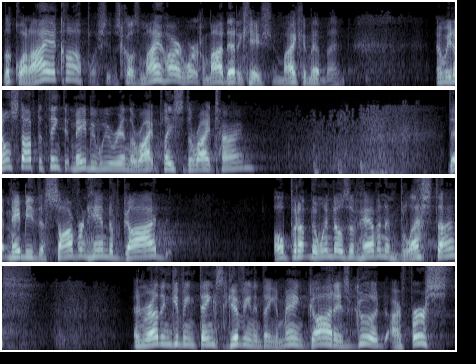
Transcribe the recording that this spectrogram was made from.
Look what I accomplished. It was because of my hard work and my dedication, my commitment. And we don't stop to think that maybe we were in the right place at the right time. That maybe the sovereign hand of God opened up the windows of heaven and blessed us. And rather than giving thanksgiving and thinking, man, God is good, our first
